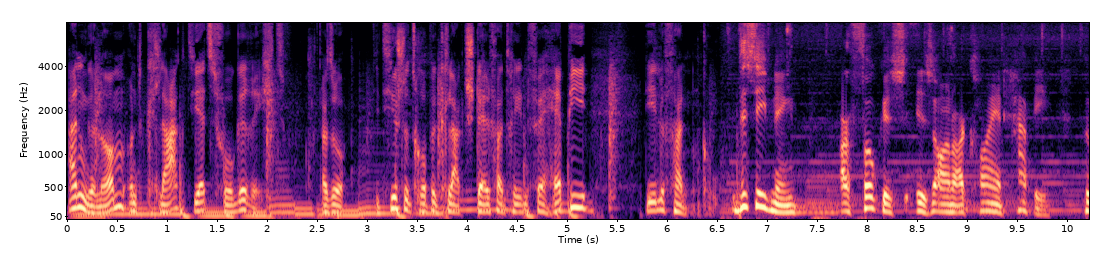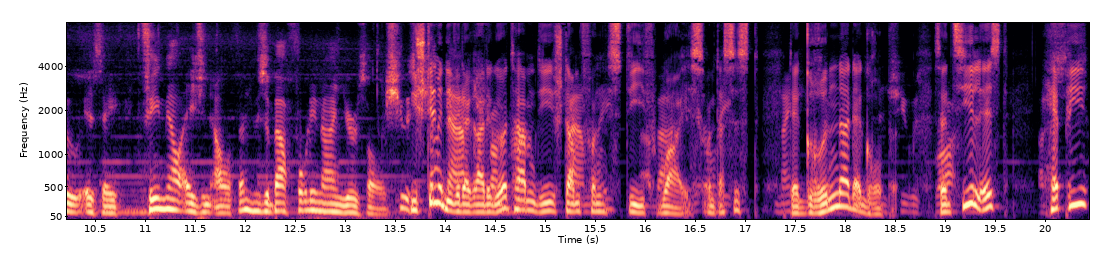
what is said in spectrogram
angenommen und klagt jetzt vor Gericht. Also die Tierschutzgruppe klagt stellvertretend für Happy, die Elefantenkuh. This evening, our focus is on our client Happy. Who is a female Asian elephant who's about 49 years old. Die Stimme, die wir da gerade gehört haben, die stammt von Steve Wise und das ist der Gründer der Gruppe. Sein Ziel ist, Happy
